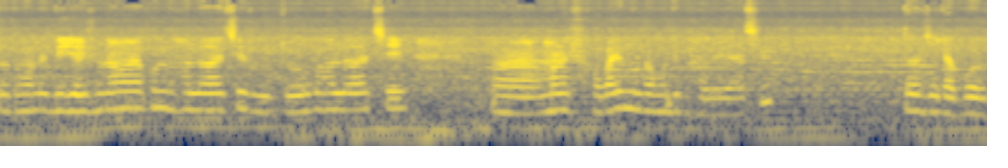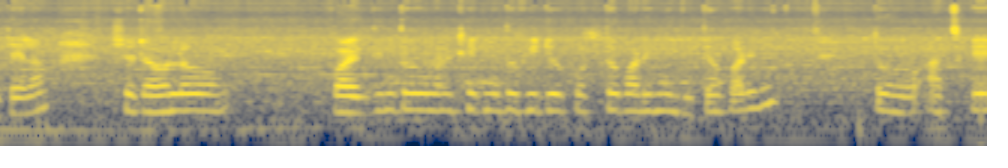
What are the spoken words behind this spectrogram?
তো তোমাদের বিজয় সোনাও এখন ভালো আছে, রুদ্রও ভালো আছে। মানে সবাই মোটামুটি ভালোই আছে। তো যেটা বলতে এলাম, সেটা হলো, কয়েকদিন তো মানে ঠিকমতো ভিডিও করতেও পারিনি, দিতেও পারিনি। তো আজকে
